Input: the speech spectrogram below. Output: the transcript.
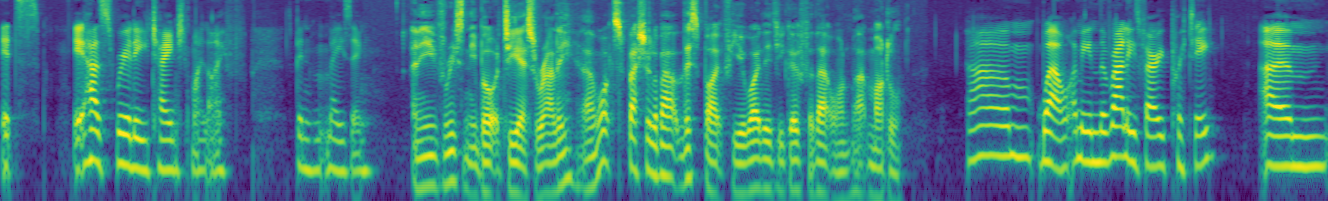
it's it has really changed my life. It's been amazing. And you've recently bought a GS Rally. Uh, what's special about this bike for you? Why did you go for that one that model? Um, well I mean the Rally's very pretty. Um,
